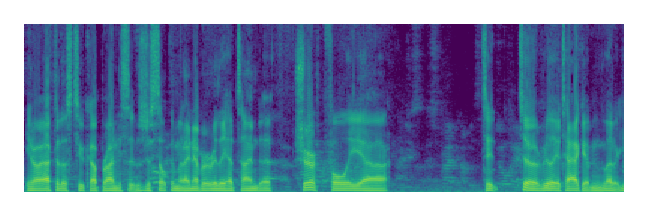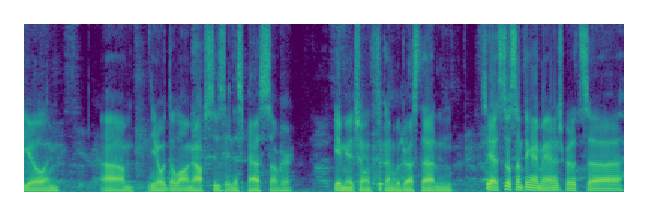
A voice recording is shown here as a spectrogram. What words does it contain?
you know, after those two cup runs, it was just something that I never really had time to Sure. fully, uh, to to really attack it and let it heal. And um, you know, with the long off season this past summer, gave me a chance to kind of address that. And so yeah, it's still something I manage, but it's uh,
